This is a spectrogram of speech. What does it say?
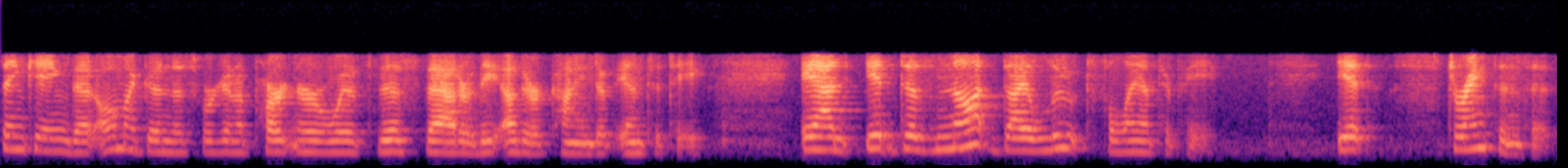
thinking that, oh my goodness, we're going to partner with this, that, or the other kind of entity. And it does not dilute philanthropy, it strengthens it.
